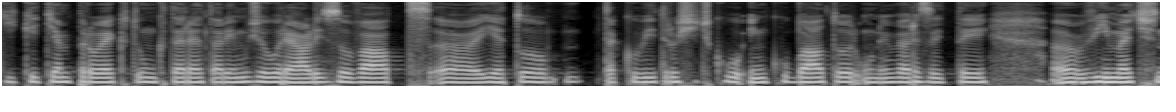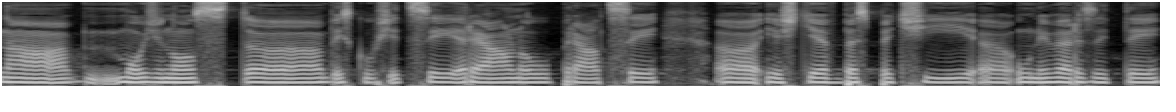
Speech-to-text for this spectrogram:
díky těm projektům, které tady můžou realizovat, eh, je to takový trošičku inkubátor univerzity, eh, výjimečná možnost eh, vyzkoušet si reálnou práci ještě v bezpečí univerzity.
